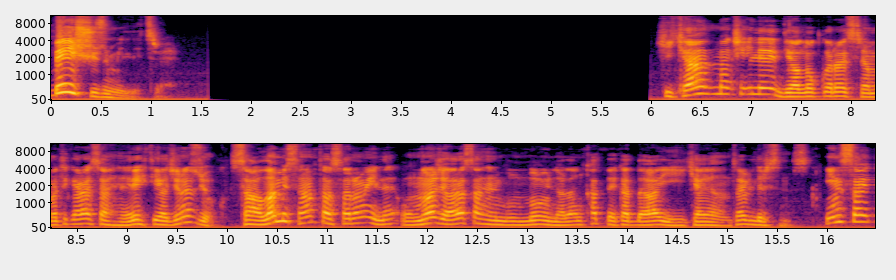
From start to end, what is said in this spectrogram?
500 mililitre. Hikaye anlatmak için ille de diyaloglara, sinematik ara sahnelere ihtiyacınız yok. Sağlam bir sanat tasarımı ile onlarca ara sahnenin bulunduğu oyunlardan kat be kat daha iyi hikaye anlatabilirsiniz. Inside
